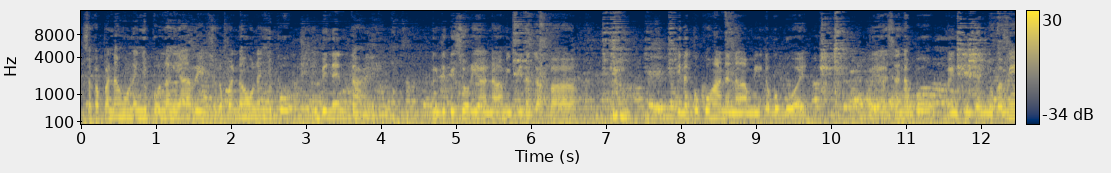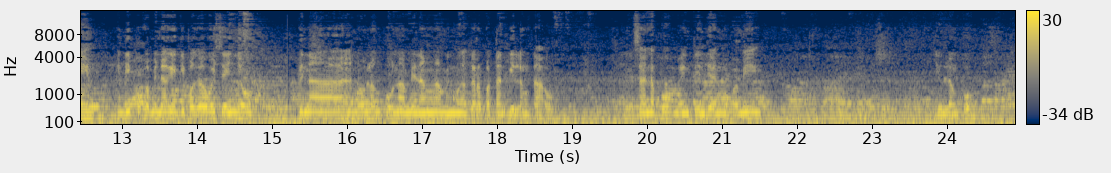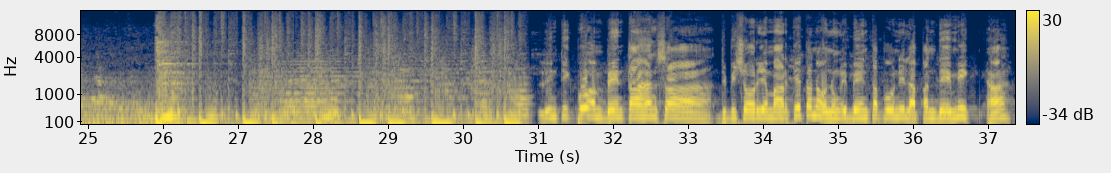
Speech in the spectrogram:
sa kapanahunan niyo po nangyari, sa kapanahunan niyo po ibinenta ang divisorya na aming pinagkaka pinagkukuhanan ng aming kabubuhay. Kaya sana po, maintindihan niyo kami. Hindi po kami nakikipag-away sa inyo. Pinaano lang po namin ang aming mga karapatan bilang tao. Kaya sana po, maintindihan mo kami. Yun lang po. Lintik po ang bentahan sa Divisoria Market ano nung ibenta po nila pandemic, ha?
